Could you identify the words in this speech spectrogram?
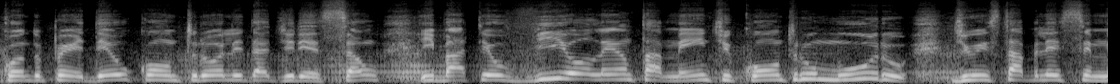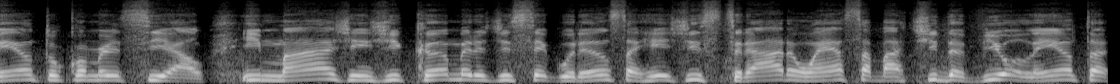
quando perdeu o controle da direção e bateu violentamente contra o muro de um estabelecimento comercial. Imagens de câmeras de segurança registraram essa batida violenta.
